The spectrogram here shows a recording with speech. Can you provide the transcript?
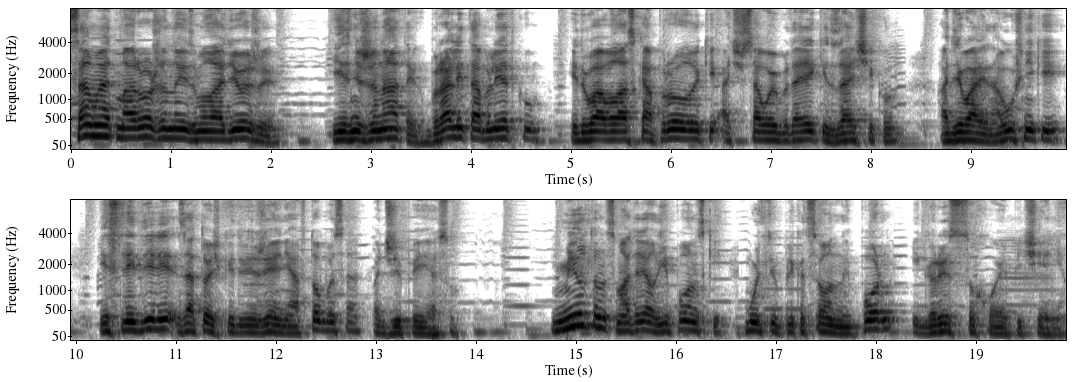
Самые отмороженные из молодежи из неженатых брали таблетку и два волоска проволоки от часовой батарейки зайчику одевали наушники и следили за точкой движения автобуса по GPS. Милтон смотрел японский мультипликационный порн и грыз сухое печенье.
